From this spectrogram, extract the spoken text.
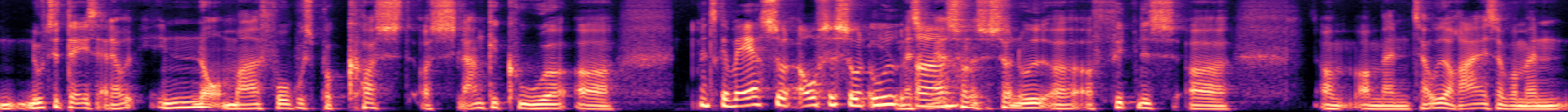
nu til dags er der jo enormt meget fokus på kost og slankekur og man skal være sund og se sund ud. Man skal og... være sund og se sund ud og, og fitness og og, og man tager ud og rejser, hvor man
